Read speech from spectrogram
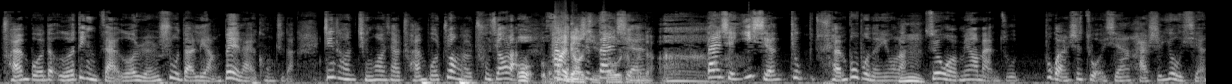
船舶的额定载额人数的两倍来控制的。经常情况下，船舶撞了触礁了，哦，它可能是单舷艘什么的，啊？单舷一舷就全部不能用了，嗯所以我们要满足。不管是左舷还是右舷，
